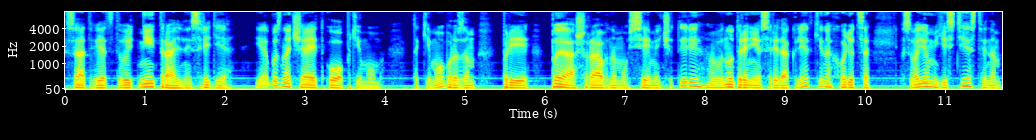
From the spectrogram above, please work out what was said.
соответствует нейтральной среде и обозначает оптимум. Таким образом, при pH равному 7,4 внутренняя среда клетки находится в своем естественном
